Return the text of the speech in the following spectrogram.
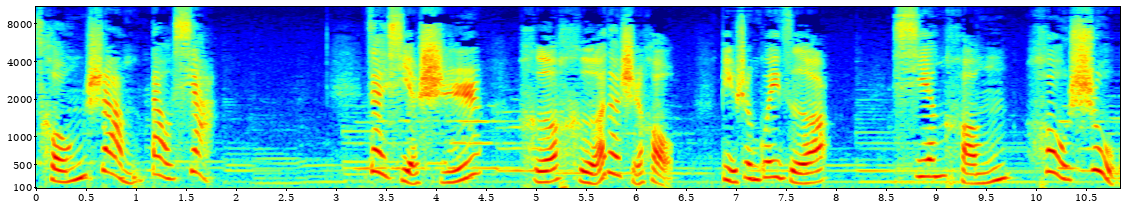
从上到下。在写十。和和的时候，笔顺规则，先横后竖。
